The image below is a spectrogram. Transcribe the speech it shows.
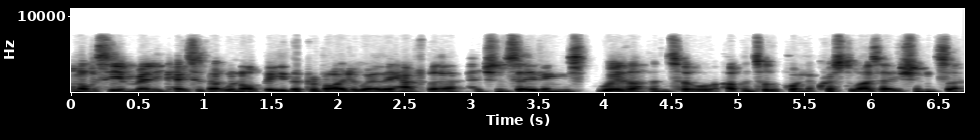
And obviously in many cases that will not be the provider where they have their pension savings with up until up until the point of crystallization. So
